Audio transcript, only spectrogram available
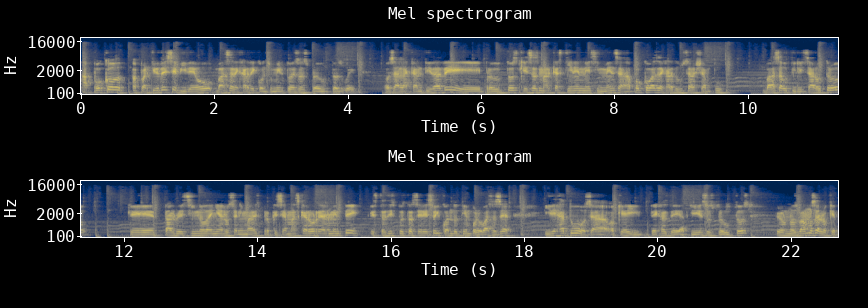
¿a poco a partir de ese video vas a dejar de consumir todos esos productos, güey? O sea, la cantidad de productos que esas marcas tienen es inmensa. ¿A poco vas a dejar de usar shampoo? Vas a utilizar otro que tal vez sí no daña a los animales, pero que sea más caro. ¿Realmente estás dispuesto a hacer eso y cuánto tiempo lo vas a hacer? Y deja tú, o sea, ok, dejas de adquirir esos productos, pero nos vamos a lo que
